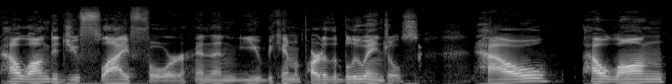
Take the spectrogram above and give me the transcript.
How long did you fly for, and then you became a part of the Blue Angels? How how long?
